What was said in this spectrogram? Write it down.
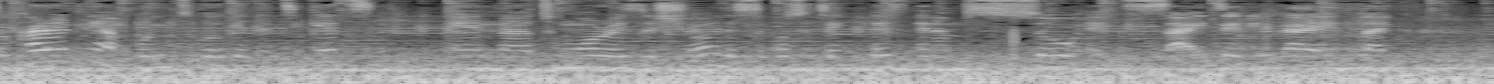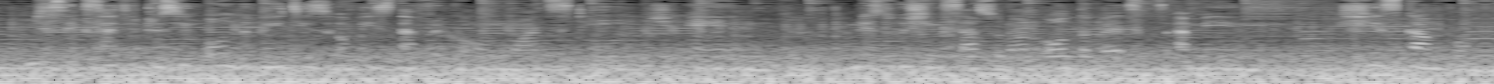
So currently I'm going to go get the tickets, and uh, tomorrow is the show that's supposed to take place, and I'm so excited, you guys. Like, I'm just excited to see all the beauties of East Africa on one stage, and I'm just wishing South Sudan all the best. I mean, she's come from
